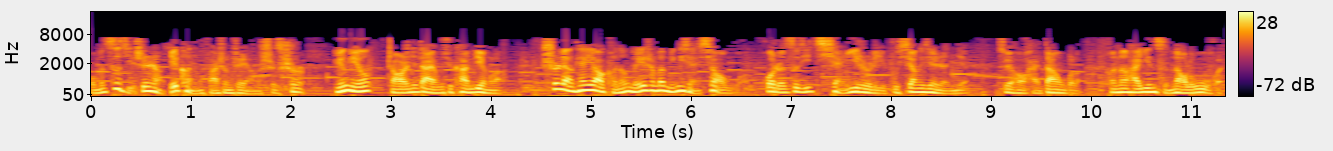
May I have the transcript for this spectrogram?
我们自己身上也可能发生这样的事情，是明明找人家大夫去看病了，吃两天药可能没什么明显效果，或者自己潜意识里不相信人家，最后还耽误了，可能还因此闹了误会。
